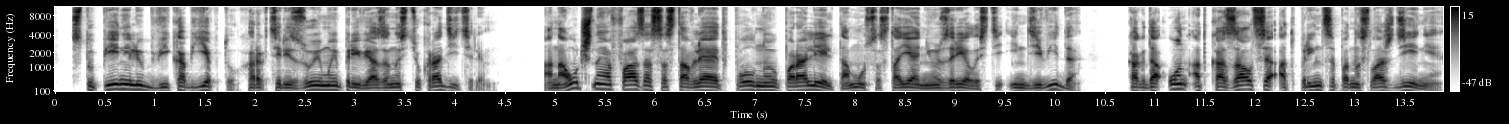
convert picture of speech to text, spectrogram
– ступени любви к объекту, характеризуемой привязанностью к родителям – а научная фаза составляет полную параллель тому состоянию зрелости индивида, когда он отказался от принципа наслаждения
